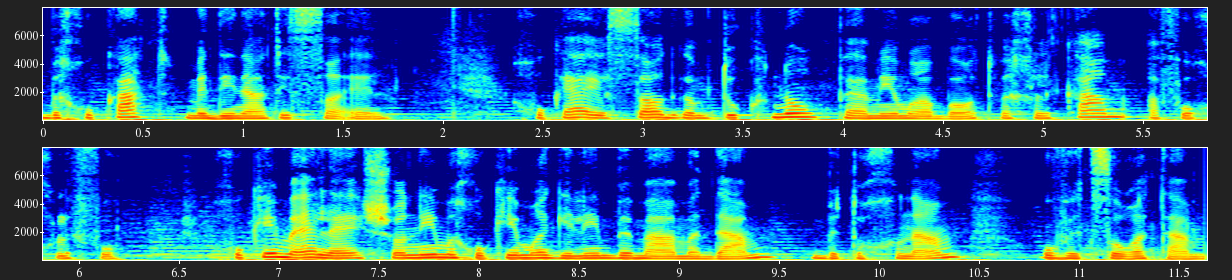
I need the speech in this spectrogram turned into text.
בחוקת מדינת ישראל. חוקי היסוד גם תוקנו פעמים רבות, וחלקם אף הוחלפו. חוקים אלה שונים מחוקים רגילים במעמדם, בתוכנם ובצורתם.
